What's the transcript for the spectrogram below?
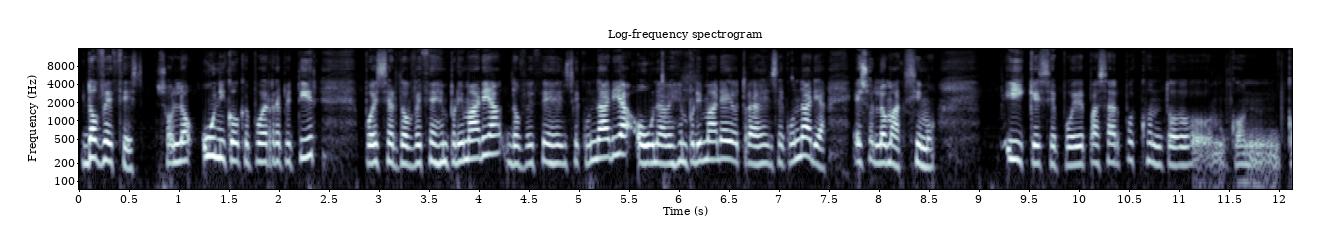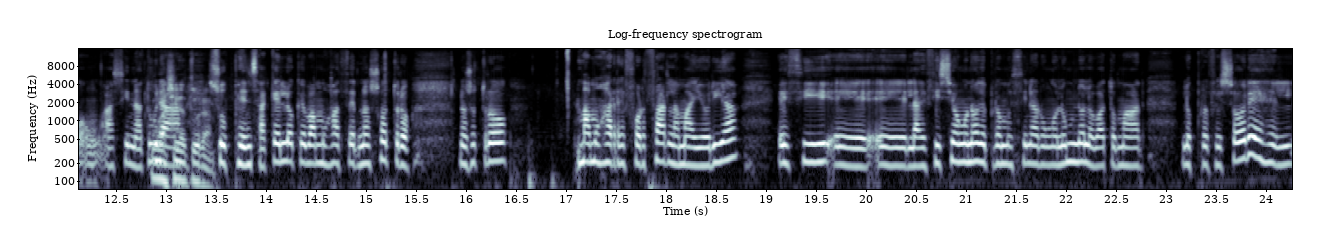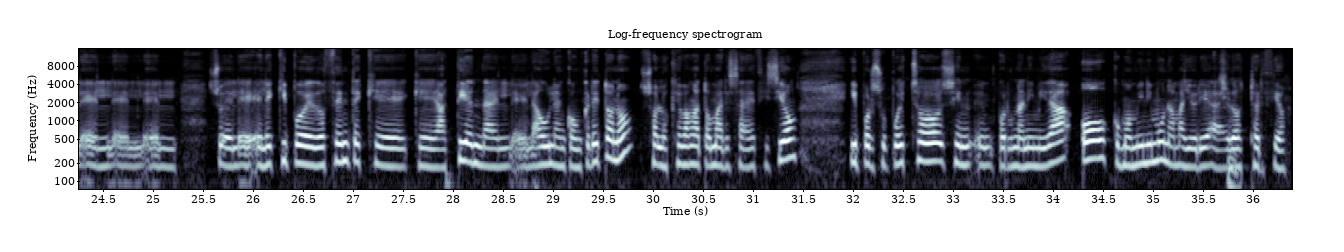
dos veces. Son lo único que puede repetir. Puede ser dos veces en primaria, dos veces en secundaria o una vez en primaria y otra vez en secundaria. Eso es lo máximo y que se puede pasar pues con todo con, con asignatura, suspensa. ¿Qué es lo que vamos a hacer nosotros? Nosotros vamos a reforzar la mayoría, es decir, eh, eh, la decisión o no de promocionar un alumno lo va a tomar los profesores, el, el, el, el equipo de docentes que, que atienda el, aula en concreto, ¿no? Son los que van a tomar esa decisión y, por supuesto, sin, por unanimidad o, como mínimo, una mayoría de dos tercios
